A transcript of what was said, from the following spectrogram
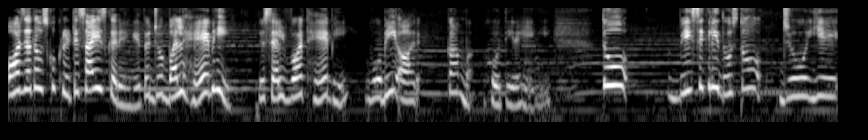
और ज़्यादा उसको क्रिटिसाइज करेंगे तो जो बल है भी, जो सेल्फ वर्थ है भी, वो भी और कम होती रहेगी। तो बेसिकली दोस्तों, जो ये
